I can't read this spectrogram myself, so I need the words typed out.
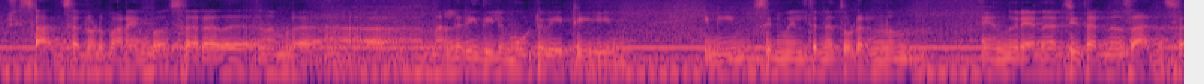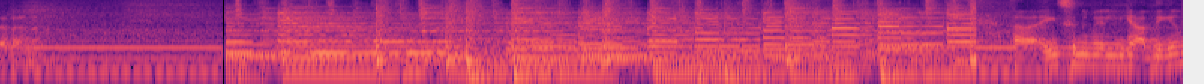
പക്ഷെ സാധൻ സാറിനോട് പറയുമ്പോൾ സാർ അത് നമ്മൾ നല്ല രീതിയിൽ മോട്ടിവേറ്റ് ചെയ്യും ഇനിയും സിനിമയിൽ തന്നെ തുടരണം എന്നൊരു എനർജി തരുന്ന സാധനം സാറാണ്. ഈ സിനിമയിൽ എനിക്ക് അധികം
